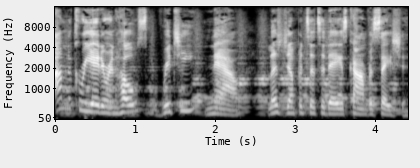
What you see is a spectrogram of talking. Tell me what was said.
I'm the creator and host, Richie Now. Let's jump into today's conversation.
